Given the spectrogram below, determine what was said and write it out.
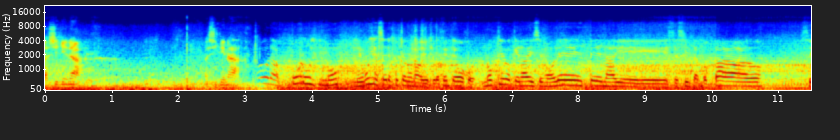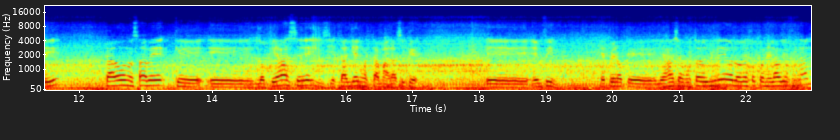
Así que nada. Así que nada. Ahora, por último, les voy a hacer escuchar un audio, pero gente, ojo, no quiero que nadie se moleste, nadie se sienta tocado, ¿sí? Cada uno sabe que eh, lo que hace y si está bien o está mal, así que, eh, en fin, espero que les haya gustado el video, lo dejo con el audio final.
